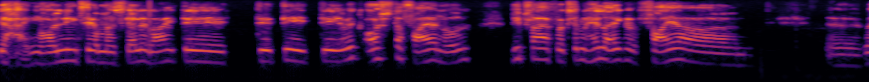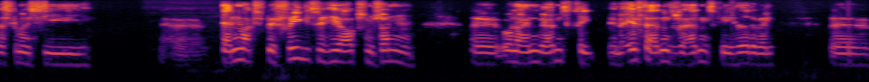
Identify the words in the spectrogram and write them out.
Jeg har ingen holdning til, om man skal eller ej. Det, det, det, det er jo ikke os, der fejrer noget. Vi plejer for eksempel heller ikke at fejre, øh, hvad skal man sige, øh, Danmarks befrielse heroppe som sådan øh, under 2. verdenskrig, eller efter 2. verdenskrig hedder det vel. Øh,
